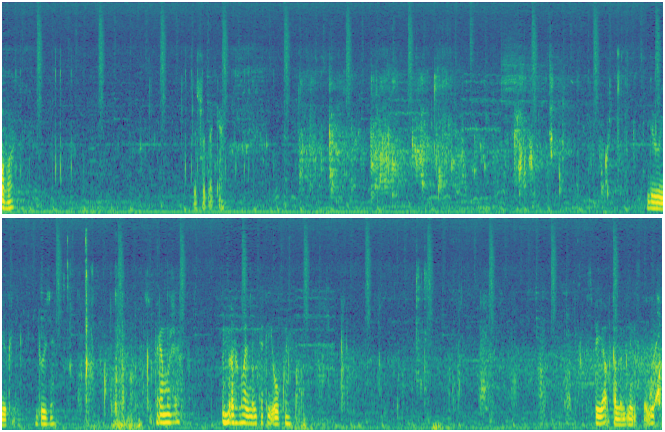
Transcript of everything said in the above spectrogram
Ого. Це що таке? Який, друзі. Це прям уже нормальний такий окунь. З піявками, блін, стоїть.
